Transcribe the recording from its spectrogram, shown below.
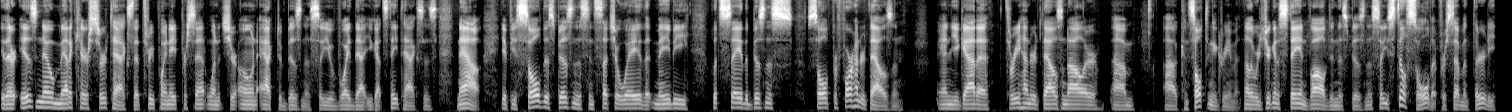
There is no Medicare surtax at 3.8% when it's your own active business. So you avoid that. You got state taxes. Now, if you sold this business in such a way that maybe, let's say the business sold for 400000 and you got a $300,000 um, uh, consulting agreement. In other words, you're going to stay involved in this business, so you still sold it for 730.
